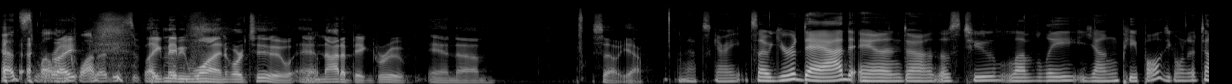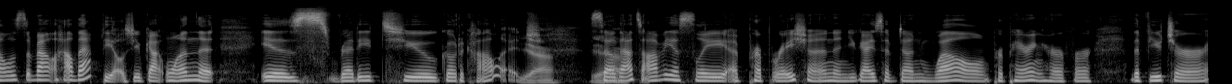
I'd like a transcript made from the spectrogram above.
that, smaller right? quantities of Like maybe one or two and yep. not a big group. And um, so, yeah. That's great. So you're a dad, and uh, those two lovely young people. Do you want to tell us about how that feels? You've got one that is ready to go to college. Yeah. Yeah. So that's obviously a preparation, and you guys have done well preparing her for the future.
